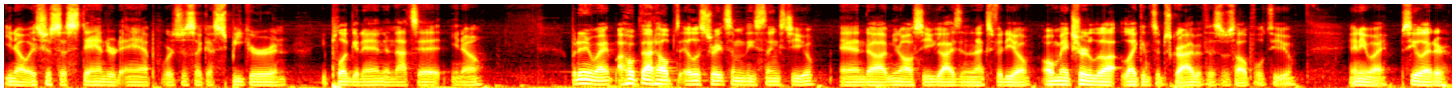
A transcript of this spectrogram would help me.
you know, it's just a standard amp where it's just like a speaker and you plug it in and that's it, you know. But anyway, I hope that helped illustrate some of these things to you. And, uh, you know, I'll see you guys in the next video. Oh, make sure to like and subscribe if this was helpful to you. Anyway, see you later.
